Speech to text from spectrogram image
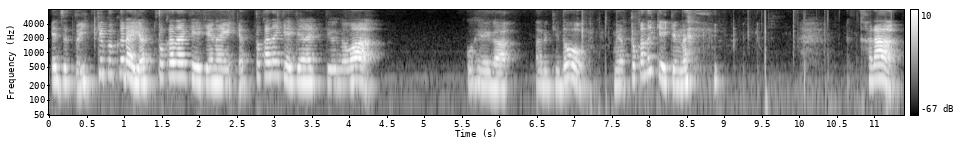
えちょっと1曲くらいやっとかなきゃいけないやっとかなきゃいけないっていうのは語弊があるけどやっとかなきゃいけない。から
